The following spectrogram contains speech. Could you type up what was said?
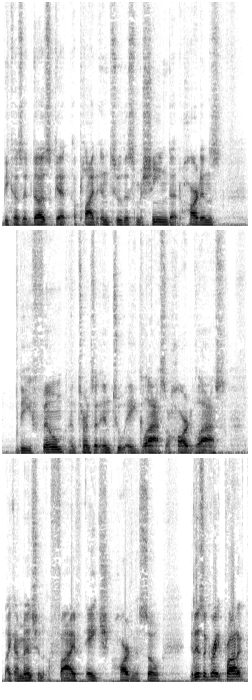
because it does get applied into this machine that hardens the film and turns it into a glass, a hard glass. Like I mentioned, a 5H hardness. So it is a great product.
